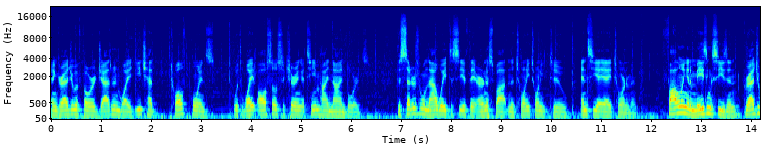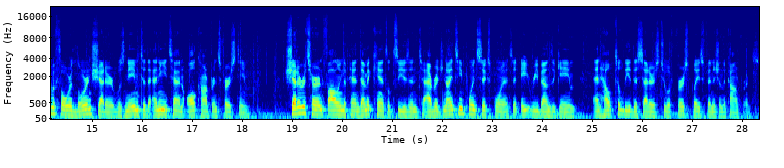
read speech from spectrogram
and graduate forward Jasmine White each had 12 points, with White also securing a team high 9 boards. The Setters will now wait to see if they earn a spot in the 2022 NCAA tournament. Following an amazing season, graduate forward Lauren Shetter was named to the NE10 All Conference First Team. Shetter returned following the pandemic canceled season to average 19.6 points and 8 rebounds a game and helped to lead the Setters to a first place finish in the conference.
